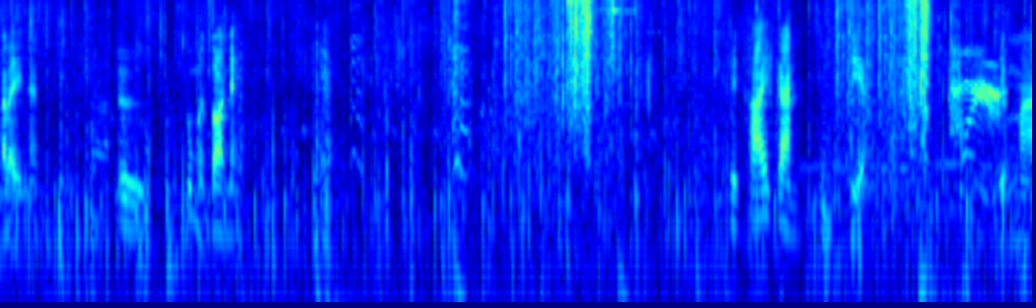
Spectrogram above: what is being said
อะไรอย่างเงี้ยเออ ก็เหมือนตอนเนี้ยคล้ายๆกันเสียงเสียงมา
